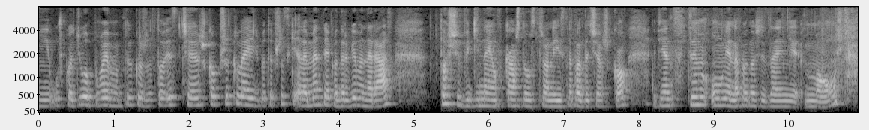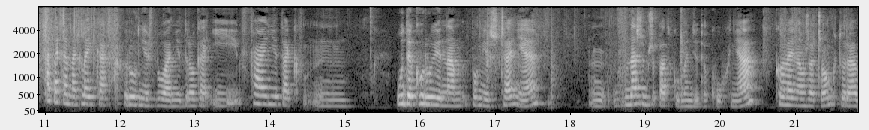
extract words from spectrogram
nie uszkodziło. Powiem Wam tylko, że to jest ciężko przykleić, bo te wszystkie elementy, jak oderwiemy na raz, to się wyginają w każdą stronę, jest naprawdę ciężko, więc z tym u mnie na pewno się zajmie mąż. A taka naklejka również była niedroga i fajnie tak mm, udekoruje nam pomieszczenie. W naszym przypadku będzie to kuchnia. Kolejną rzeczą, która,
